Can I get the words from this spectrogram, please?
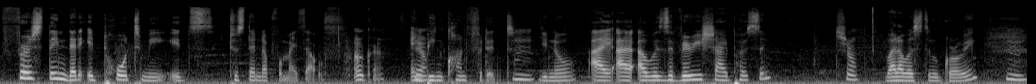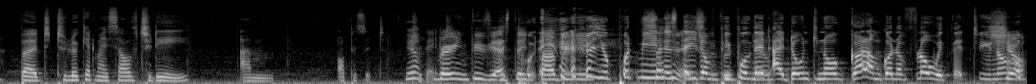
first thing that it taught me is to stand up for myself Okay. and Yeah. being confident. Mm. You know, I, I I was a very shy person Sure. while I was still growing. Mm. But to look at myself today, I'm opposite Yeah, very enthusiastic, put, bubbly. you put me Such in a stage of people that yeah. I don't know. God, I'm gonna flow with it. You know, Sure.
